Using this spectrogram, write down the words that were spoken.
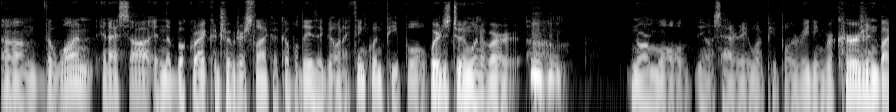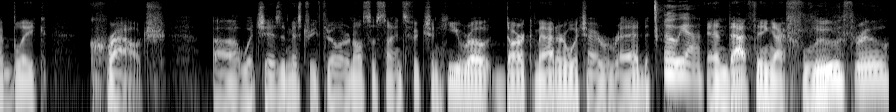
Um, the one, and I saw in the Book Riot contributor Slack a couple days ago, and I think when people we're just doing one of our um, Mm-hmm. normal, you know, Saturday what people are reading, Recursion by Blake Crouch. Uh, which is a mystery thriller and also science fiction. He wrote Dark Matter, which I read. Oh, yeah. and that thing I flew through.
